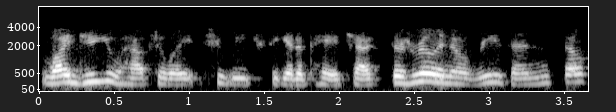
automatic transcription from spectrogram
Why do you have to wait two weeks to get a paycheck? There's really no reason. So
